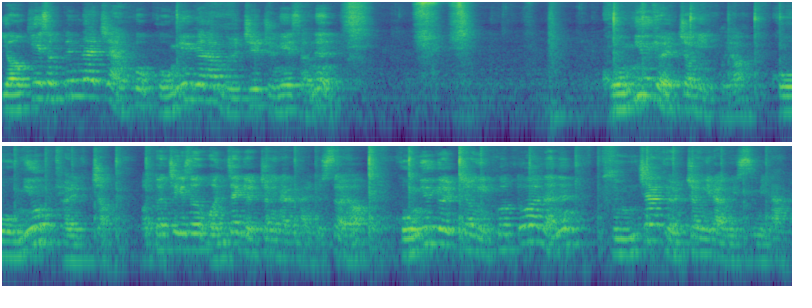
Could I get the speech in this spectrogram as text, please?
여기에서 끝나지 않고 공유 결합 물질 중에서는 공유 결정이 있고요. 공유 결정. 어떤 책에서는 원자 결정이라는 말도 써요. 공유 결정이 있고 또 하나는 분자 결정이라고 있습니다.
